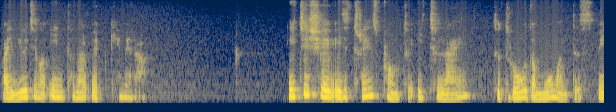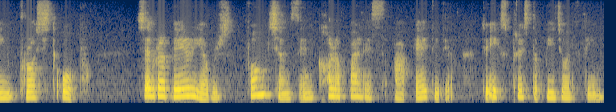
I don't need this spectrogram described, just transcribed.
by using an internal web camera. Each shape is transformed to each line to draw the moments being brushed off. Several variables, functions, and color palettes are added to express the visual theme.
